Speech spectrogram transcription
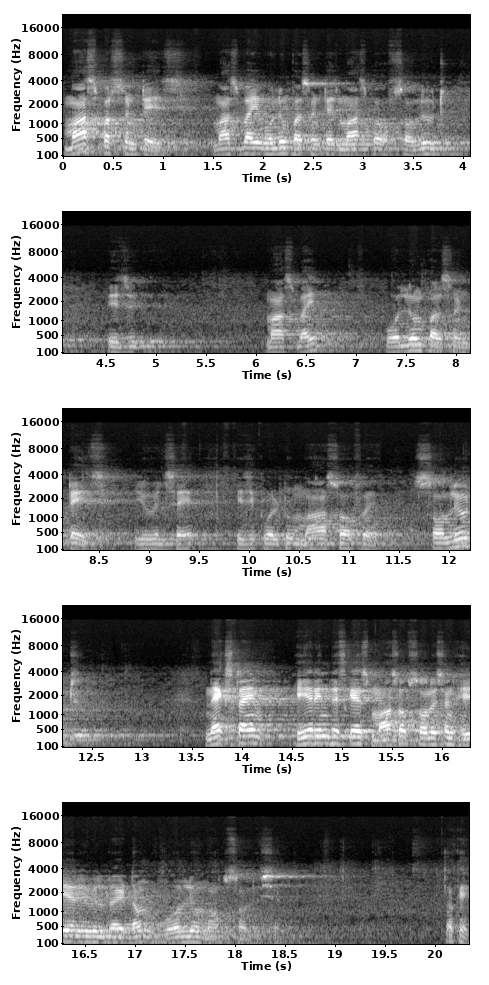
mass percentage mass by volume percentage mass of solute is mass by volume percentage you will say is equal to mass of a solute next time here in this case mass of solution here you will write down volume of solution okay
